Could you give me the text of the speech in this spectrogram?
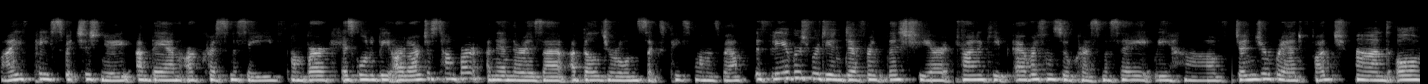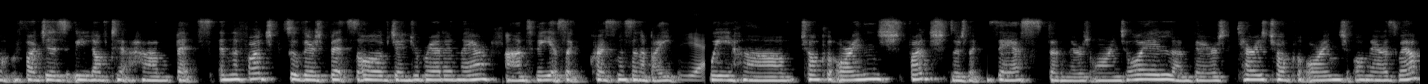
five piece, which is new. And then our Christmas Eve hamper is going to be our largest hamper. And then there is a, a build your own six piece one as well. The flavors we're doing different this year, trying to keep everything so Christmassy. We have gingerbread fudge, and all fudges, we love to have bits in the fudge. So there's bits of gingerbread in there. And to me, it's like Christmas in a bite. Yeah. We have chocolate orange fudge. There's like zest and there's orange oil and there's Terry's chocolate orange on there as well.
